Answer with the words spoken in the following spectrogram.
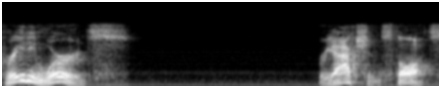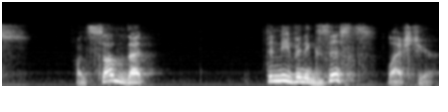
Creating words, reactions, thoughts on some that didn't even exist last year.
